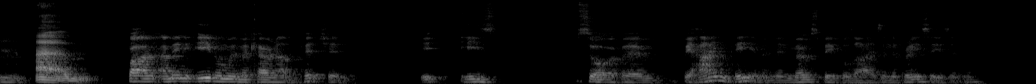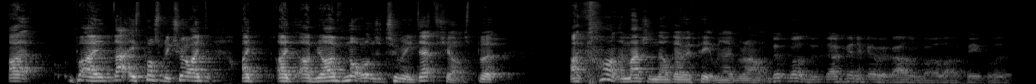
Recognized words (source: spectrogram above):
Mm. Um, But I- I mean, even with McCarron out of the picture, he, he's sort of um, behind Peterman in most people's eyes in the preseason. Yeah? I, but I, that is possibly true. I, I, I, I mean, I've not looked at too many depth charts, but I can't imagine they'll go with Peterman over Allen. The- well, they're going to go with Allen, but a lot of people are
